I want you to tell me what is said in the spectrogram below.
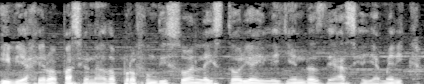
y viajero apasionado, profundizó en la historia y leyendas de Asia y América,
